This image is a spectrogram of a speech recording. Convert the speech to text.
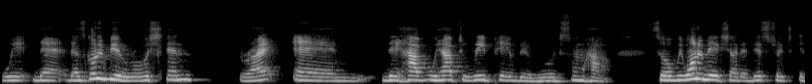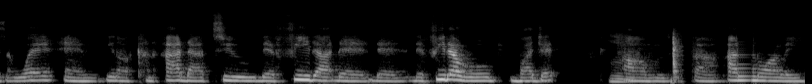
we, there, there's going to be erosion, right? And they have, we have to repave the road somehow. So we want to make sure the district is aware and you know can add that to the feeder the the, the feeder road budget mm. um, uh, annually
